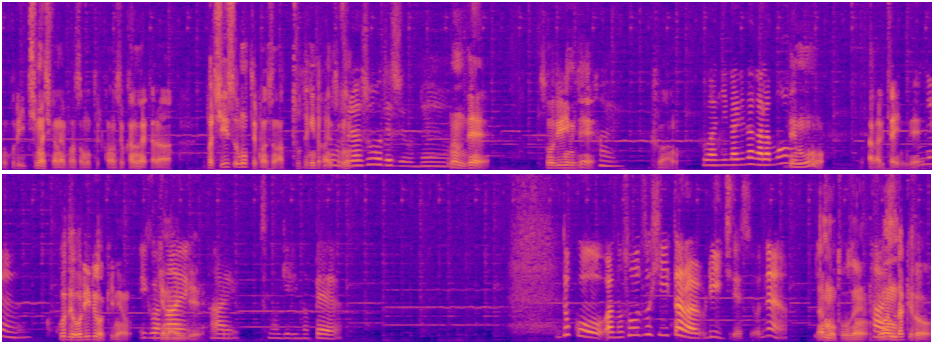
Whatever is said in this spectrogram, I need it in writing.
残り1枚しかないパーソを持っている可能性を考えたら、ぱりチーソーを持っている可能性が圧倒的に高いんですよね。りゃそうですよね。なんで、そういう意味ではい。不安。不安になりながらも、でも、上がりたいんで、ねここで降りるわけには、いけなないいんで。はい。そのぎりのペイ。どこ、あの、ソーズ引いたらリーチですよね。いやもう当然、不はい安だけど、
